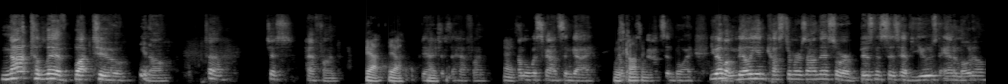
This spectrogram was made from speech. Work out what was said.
not to live, but to you know, to just have fun. Yeah, yeah, yeah, nice. just to have fun. Nice. I'm a Wisconsin guy. Wisconsin. Wisconsin boy. You have a million customers on this, or businesses have used Animoto.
